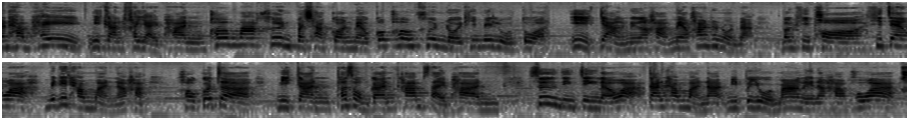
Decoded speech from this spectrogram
มันทำให้มีการขยายพันธุ์ เพิ่มมากขึ้นประชากรแมวก็เพิ่มขึ้นโดยที่ไม่รู้ตัวอีกอย่างหนึ่งอะค่ะ แมวข้างถนนอะ บางทีพอที่แจ้งว่าไม่ได้ทำหมันนะคะเขาก็จะมีการผสมกันข้ามสายพันธุ์ ซึ่งจริงๆแล้วอะการทำหมันอะมีประโยชน์มากเลยนะคะ เพราะว่าเค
